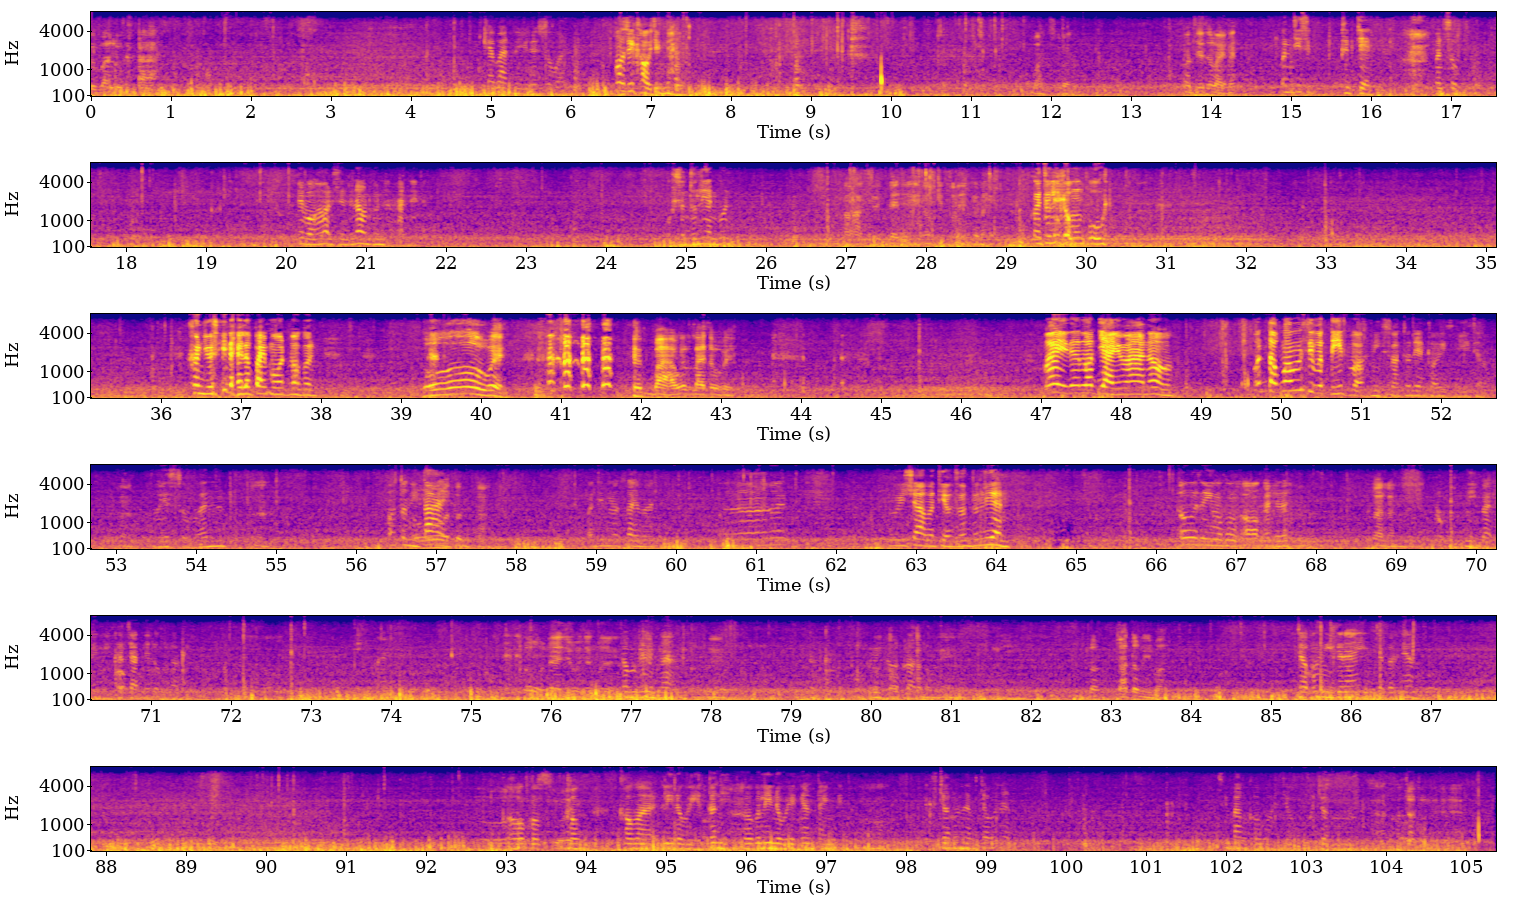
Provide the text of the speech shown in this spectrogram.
รือว่าลูกค้าแค่บ้านไปอยู่ในสวนเขาสิเขาจังไงวันสวนวันที่เท่าไหร่นะวันที่สิบสิบเจ็ดวันศุกร์ได้บอกว่าวันสิบนอนคุณหันเนี่ยโอ้ยสวนทุเรียนคุณ เราอาจจะได้ยังไงเรากินทุเรียนก็ได้ ก็ทุเรียนกับมังปลูกคุณอยู่ที่ไหนเราไปหมดบอกคุณโอ้เว้ยเพื่อนบ่าวก็ไล่ตัวไปไม่ถ้ารถใหญ่มาเนาะมันตกมามันสิบติดบ่นี่สวนทุเรียนเขาอีกทีเจ้าไม่สวนอ๋อต้นนี้ใต้ โอ้ต้นตาล วันที่มันใส่มาเออวิ ชามาเที่ยวสวนทุเรียนโอ้ทีนี้มันคงออกกันใช่ไหมบ้านหลังนี้นี่บ้านหลังนี้เขาจัดในรูปเราดินี่บ้านโอ้ได้อยู่จังเลยร่มรื่นมากเออมีรรถขนมนี่รถจอดตรงนี้บ่จะตรงนี้ก็ได้จะแบบ เนี้ยโอ้เขาเขาสวยเขาเขามารีโนเวทตัวนี้เขาก็รีโนเวทงานแต่ง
